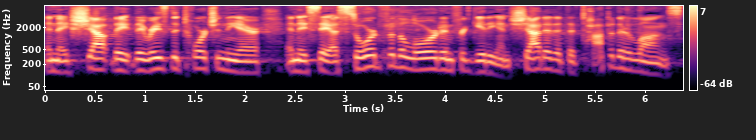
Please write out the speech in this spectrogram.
And they shout, they, they raise the torch in the air. And they say, A sword for the Lord and for Gideon. Shout it at the top of their lungs.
